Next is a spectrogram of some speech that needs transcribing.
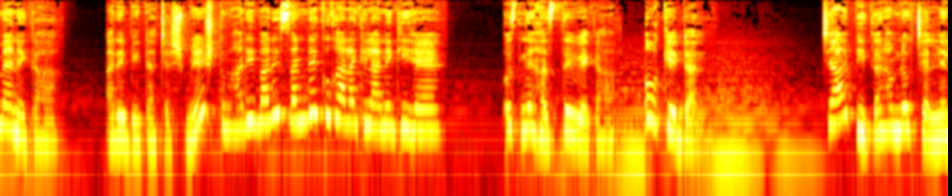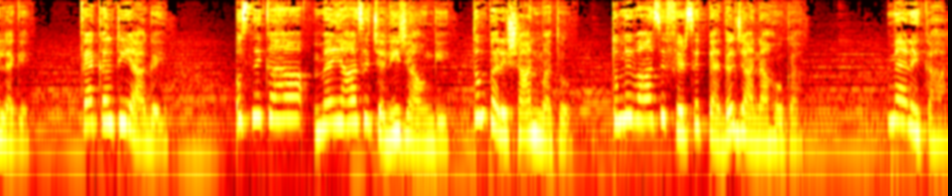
मैंने कहा, अरे बेटा चश्मेश, तुम्हारी बारी संडे को खाना खिलाने की है। उसने हँसते हुए कहा, ओके, डन। चाय पीकर हम लोग चलने लगे। फैकल्टी आ गई। उसने कहा, मैं यहाँ से चली जाऊँगी। तुम परेशान मत हो। तुम्हें वहाँ से फिर से पैदल जाना होगा। मैंने कहा,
